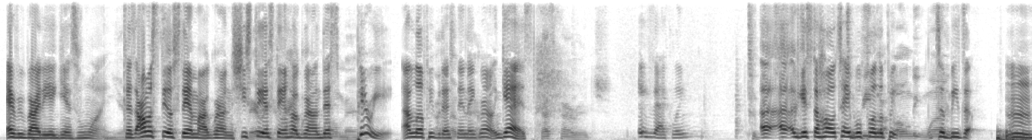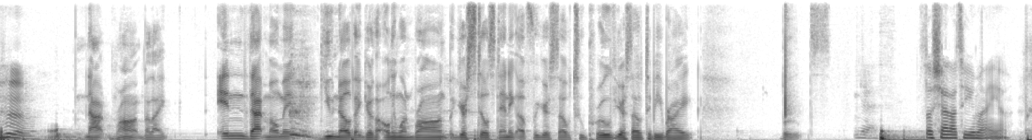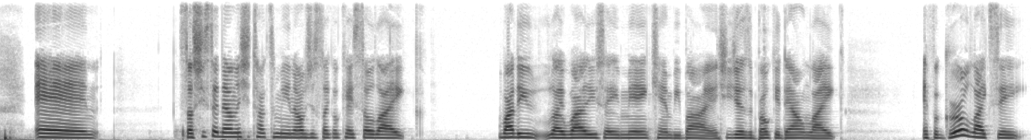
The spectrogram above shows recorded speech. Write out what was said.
everybody against one. Because I'm gonna still stand my ground, and she Very still stand her ground. That's moment. period. I love people I that love stand their ground. Yes, That's courage. exactly. To, Uh, against the whole table full of people to be the. Mm-hmm. not wrong, but like in that moment, you know that you're the only one wrong, but you're still standing up for yourself to prove yourself to be right. Boots. Yes. So shout out to you, Maya. And so she sat down and she talked to me, and I was just like, okay, so like, why do you like? Why do you say men can be bi? And she just broke it down like, if a girl likes it,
